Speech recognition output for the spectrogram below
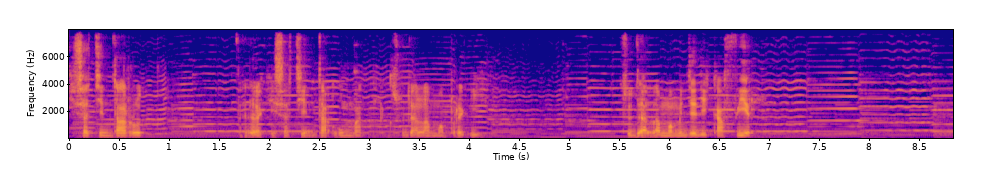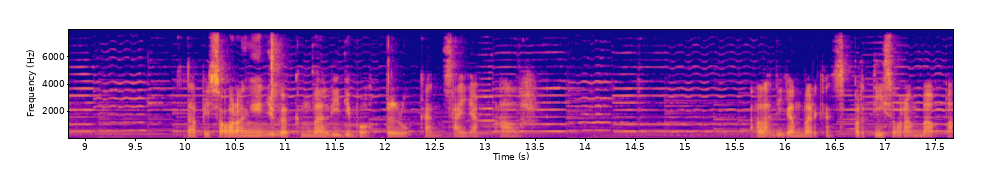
Kisah cinta Ruth adalah kisah cinta umat yang sudah lama pergi, sudah lama menjadi kafir, tetapi seorang yang juga kembali di bawah pelukan sayap Allah. Allah digambarkan seperti seorang bapak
